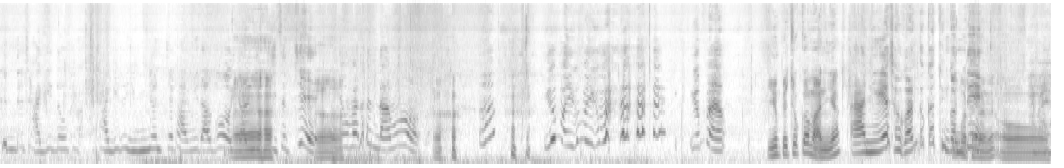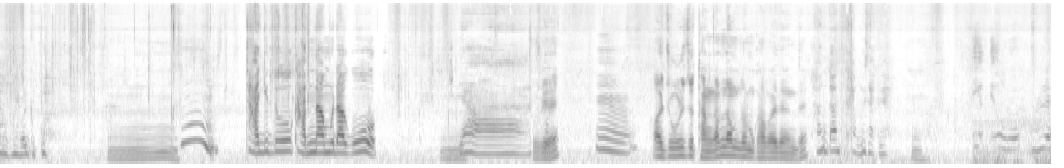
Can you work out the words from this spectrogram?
근데 자기도 가- 자기도 6년째 감이라고 아. 게 있었지? 어. 요만한 나무. 어? 이거 봐 이거 봐 이거 봐. 이거 봐요. 이건 빼쪽감 아니야? 아니에요 저거랑 똑같은 건데. 똑같은 거면? 어. 봐봐요 이거 봐. 음. 자기도 감나무라고. 음. 야. 두 개. 응. 아, 저 우리 저 단감나무도 한번 가봐야 되는데. 당감 가보자고요. 응. 이거 이거 원래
